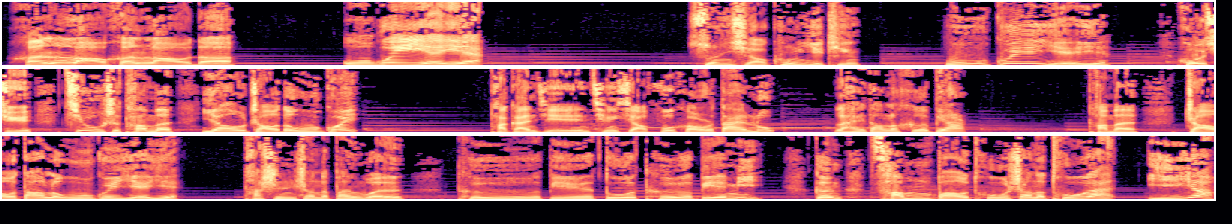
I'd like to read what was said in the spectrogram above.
很老很老的乌龟爷爷。”孙小空一听，乌龟爷爷，或许就是他们要找的乌龟。他赶紧请小福猴带路，来到了河边他们找到了乌龟爷爷。他身上的斑纹特别多，特别密，跟藏宝图上的图案一样。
